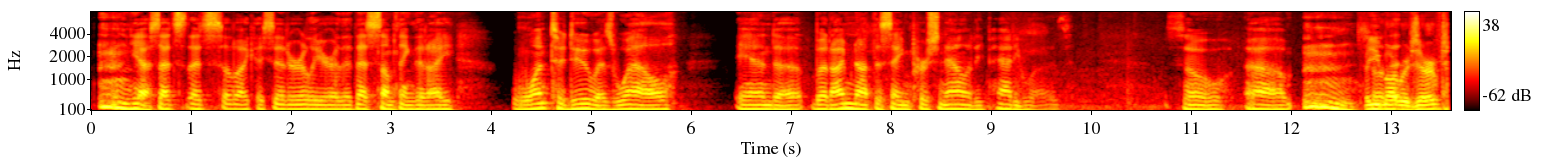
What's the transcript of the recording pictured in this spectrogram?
yes, that's that's uh, like I said earlier that that's something that I want to do as well, and uh, but I'm not the same personality Patty was, so. Um, Are you more that- reserved?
